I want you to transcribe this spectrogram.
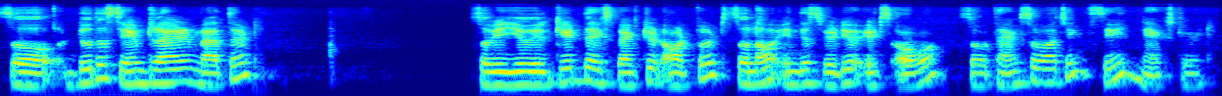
so do the same try and method so we, you will get the expected output. So now in this video it's over. So thanks for watching. See you next week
